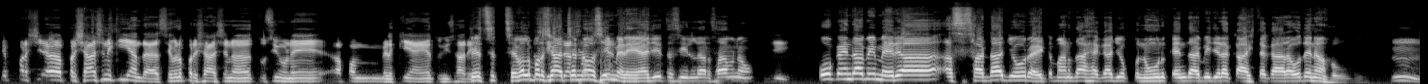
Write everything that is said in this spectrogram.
ਤੇ ਪ੍ਰਸ਼- ਪ੍ਰਸ਼ਾਸਨ ਕੀ ਆਂਦਾ ਹੈ? ਸਿਵਲ ਪ੍ਰਸ਼ਾਸਨ ਤੁਸੀਂ ਹੁਣੇ ਆਪਾਂ ਮਿਲ ਕੇ ਆਏ ਆ ਤੁਸੀਂ ਸਾਰੇ। ਤੇ ਸ- ਸਿਵਲ ਪ੍ਰਸ਼ਾਸਨ ਨੂੰ ਅਸੀਂ ਮਿਲੇ ਆ ਜੀ ਤਹਿਸੀਲਦਾਰ ਸਾਹਿਬ ਨੂੰ। ਜੀ। ਉਹ ਕਹਿੰਦਾ ਵੀ ਮੇਰਾ ਅਸ- ਸਾਡਾ ਜੋ ਰਾਈਟ ਬਣਦਾ ਹੈਗਾ ਜੋ ਕਾਨੂੰਨ ਕਹਿੰਦਾ ਵੀ ਜਿਹੜਾ ਕਾਸ਼ਤਕਾਰ ਆ ਉਹਦੇ ਨਾਲ ਹੋਊਗੀ। ਹੂੰ।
